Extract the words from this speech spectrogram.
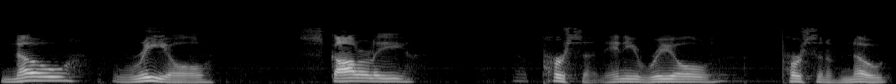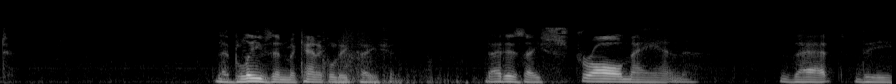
no real scholarly person, any real person of note that believes in mechanical dictation. That is a straw man that the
